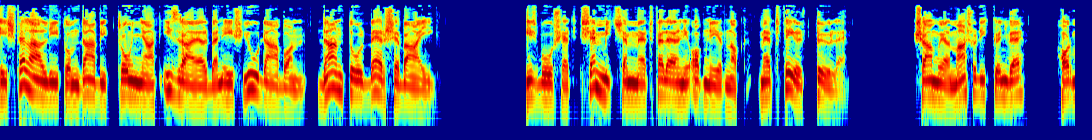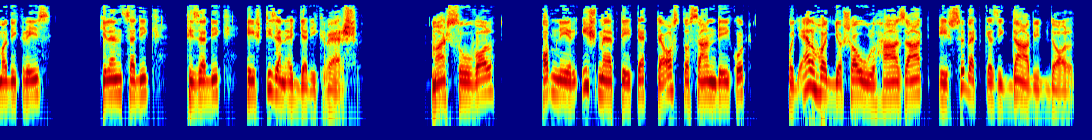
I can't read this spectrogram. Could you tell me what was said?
és felállítom Dávid trónját Izraelben és Júdában, Dántól Bersebáig. Isbóset semmit sem mert felelni Abnérnak, mert félt tőle. Sámuel második könyve, harmadik rész, kilencedik, tizedik és tizenegyedik vers. Más szóval, Abnér ismerté tette azt a szándékot, hogy elhagyja Saul házát és szövetkezik Dáviddal.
